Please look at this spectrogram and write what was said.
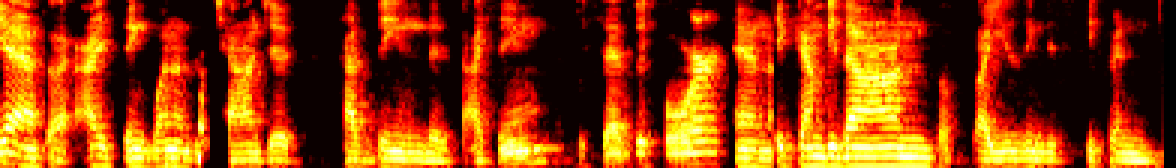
Yeah, so I think one of the challenges has been the sizing, as we said before, and it can be done by using these different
